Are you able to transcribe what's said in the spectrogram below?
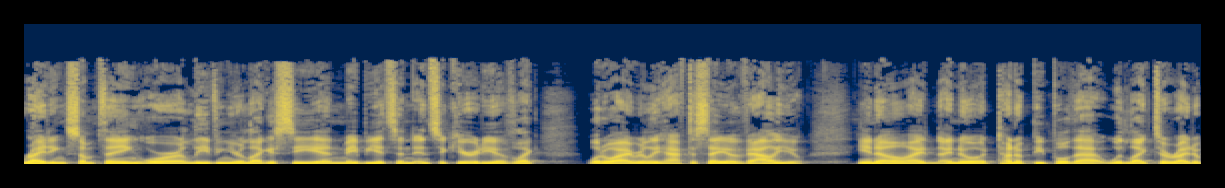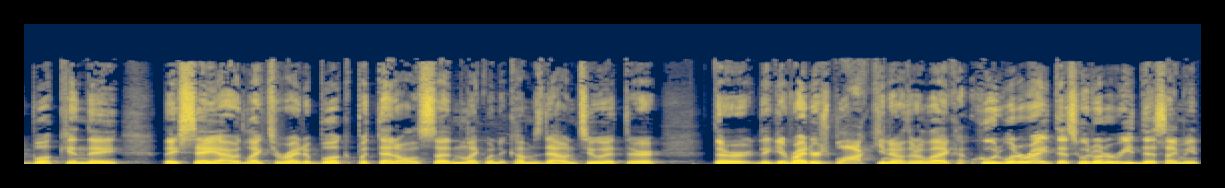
writing something or leaving your legacy. And maybe it's an insecurity of like, what do I really have to say of value? You know, I, I know a ton of people that would like to write a book and they they say I would like to write a book, but then all of a sudden, like when it comes down to it, they're they're they get writer's block. You know, they're like, who would want to write this? Who would want to read this? I mean,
